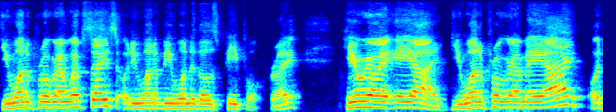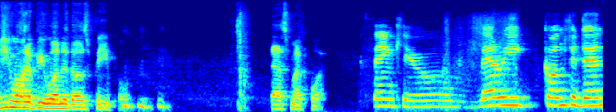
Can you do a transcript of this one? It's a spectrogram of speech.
Do you want to program websites or do you want to be one of those people, right? Here we are at AI. Do you want to program AI or do you want to be one of those people? That's my point. thank you very confident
